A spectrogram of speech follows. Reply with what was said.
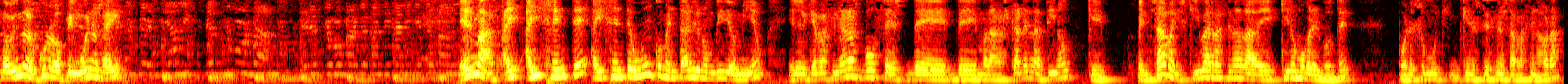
Moviendo el culo los pingüinos ahí. Es más, hay, hay gente, hay gente, hubo un comentario en un vídeo mío en el que reaccioné a las voces de, de Madagascar en latino que pensabais que iba a reaccionar la de quiero mover el bote, por eso mucho, que estoy haciendo esta reacción ahora.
